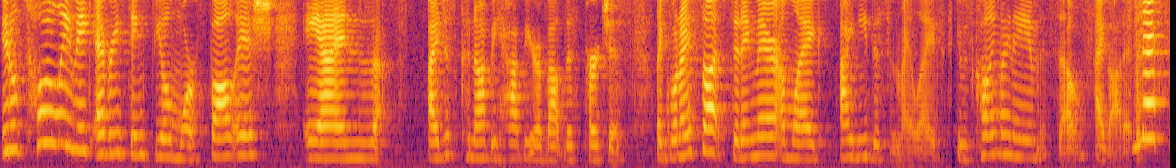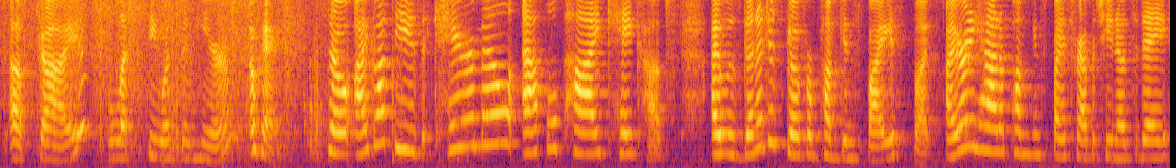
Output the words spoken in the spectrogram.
It'll totally make everything feel more fall-ish and I just could not be happier about this purchase. Like when I saw it sitting there, I'm like, I need this in my life. It was calling my name, so I got it. Next up, guys, let's see what's in here. Okay, so I got these caramel apple pie K-Cups. I was gonna just go for pumpkin spice, but I already had a pumpkin spice frappuccino today.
